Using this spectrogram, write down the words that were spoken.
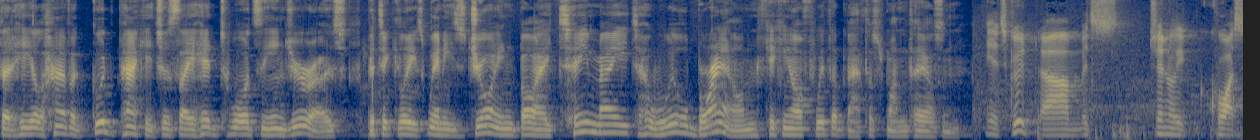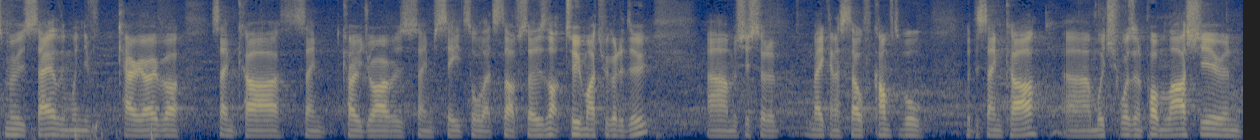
that he'll have a good package as they head towards the Enduros, particularly when he's joined by teammate Will Brown kicking off with the Bathurst 1000. Yeah, it's good. Um, it's generally quite smooth sailing when you carry over. Same car, same co drivers, same seats, all that stuff. So there's not too much we've got to do. Um, it's just sort of making ourselves comfortable with the same car, um, which wasn't a problem last year, and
